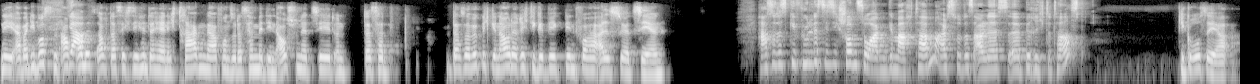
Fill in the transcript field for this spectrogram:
Nee, aber die wussten auch ja. alles, auch dass ich sie hinterher nicht tragen darf und so. Das haben wir denen auch schon erzählt und das hat, das war wirklich genau der richtige Weg, denen vorher alles zu erzählen. Hast du das Gefühl, dass sie sich schon Sorgen gemacht haben, als du das alles äh, berichtet hast? Die große, ja.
